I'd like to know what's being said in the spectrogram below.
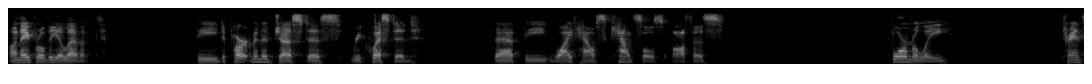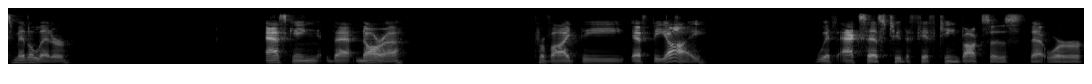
on April the 11th, the Department of Justice requested that the White House counsel's office formally transmit a letter asking that NARA provide the FBI with access to the 15 boxes that were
